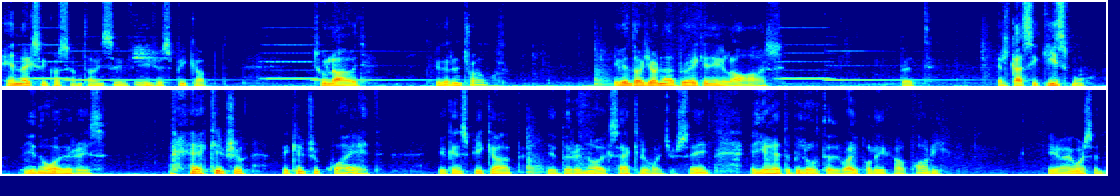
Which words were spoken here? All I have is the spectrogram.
in Mexico, sometimes if, you speak up too loud, you get in trouble. Even though you're not breaking any laws, but el caciquismo, you know what it is. it keeps you, it keeps you quiet. You can speak up. You better know exactly what you're saying, and you have to belong to the right political party. Yeah, I wasn't,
